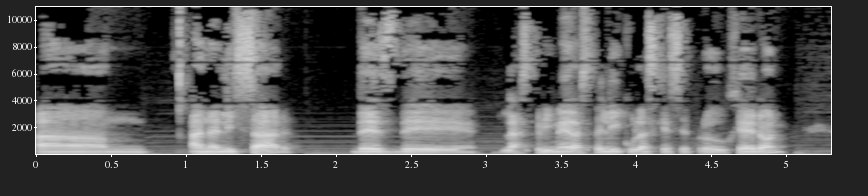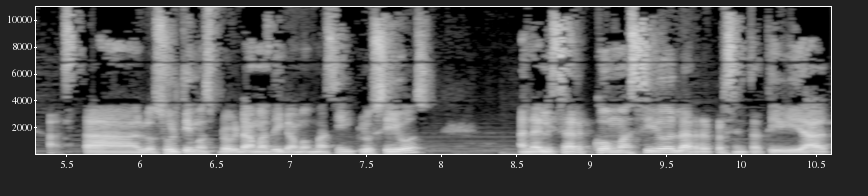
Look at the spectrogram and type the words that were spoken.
a analizar desde las primeras películas que se produjeron hasta los últimos programas, digamos, más inclusivos, analizar cómo ha sido la representatividad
